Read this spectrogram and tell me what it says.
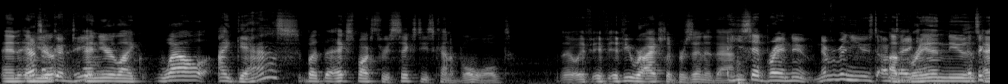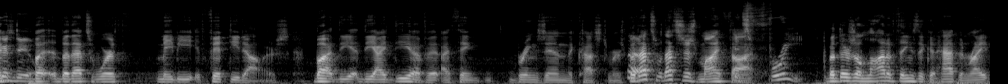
And, and That's a you're, good deal. And you're like, well, I guess, but the Xbox 360 is kind of old. If, if, if you were actually presented that, He said brand new, never been used. I'm a taking. brand new That's a X- good deal. but but that's worth maybe fifty dollars. But the the idea of it, I think, brings in the customers. But Yeah. that's that's just my thought. it's free. But there's a lot of things that could happen, right?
